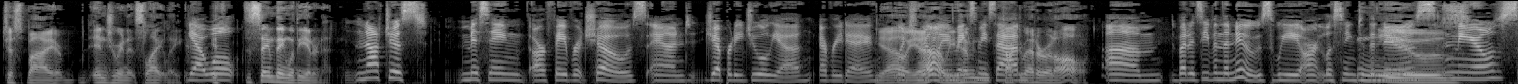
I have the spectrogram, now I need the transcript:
just by injuring it slightly. Yeah, well- it's the same thing with the internet. Not just missing our favorite shows and Jeopardy Julia every day, Yeah, which yeah, really we makes haven't me talked sad. about her at all. Um, but it's even the news. We aren't listening to the News. news, news,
